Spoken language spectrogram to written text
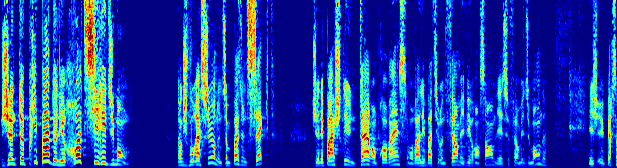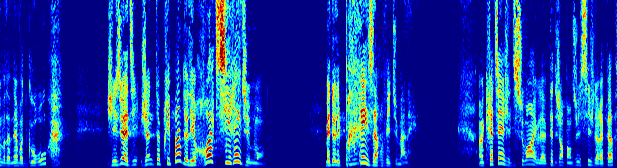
Je ne te prie pas de les retirer du monde. Donc je vous rassure, nous ne sommes pas une secte. Je n'ai pas acheté une terre en province on va aller bâtir une ferme et vivre ensemble et se fermer du monde et personne ne va devenir votre gourou. Jésus a dit, je ne te prie pas de les retirer du monde, mais de les préserver du malin. Un chrétien, j'ai dit souvent, et vous l'avez peut-être déjà entendu ici, je le répète,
